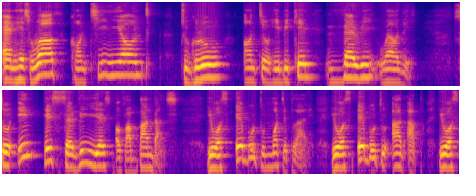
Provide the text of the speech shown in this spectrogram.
and his wealth continued to grow until he became very wealthy. So, in his seven years of abundance, he was able to multiply, he was able to add up, he was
